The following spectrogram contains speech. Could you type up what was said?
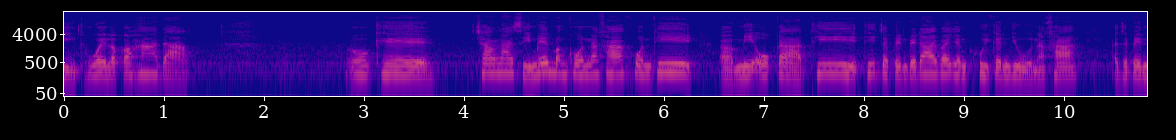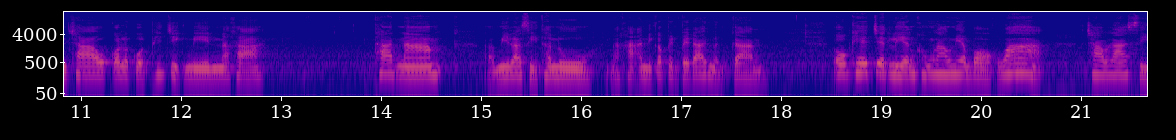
4 ถ้วยแล้วก็ 5 ดาบ โอเค ชาวราศีเมษบางคนนะคะ คนที่มีโอกาสที่ที่จะเป็นไปได้ว่ายังคุยกันอยู่นะคะ อาจจะเป็นชาวกรกฎพิจิกมีนนะคะธาตุน้ำมีราศีธนูนะคะ อันนี้ก็เป็นไปได้เหมือนกัน โอเคเจ็ดเหรียญของเราเนี่ยบอกว่า ชาวราศี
